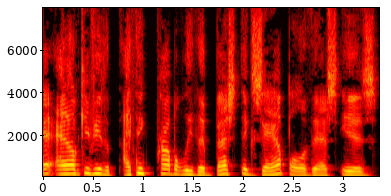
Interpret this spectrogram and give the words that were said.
And I'll give you the I think probably the best example of this is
